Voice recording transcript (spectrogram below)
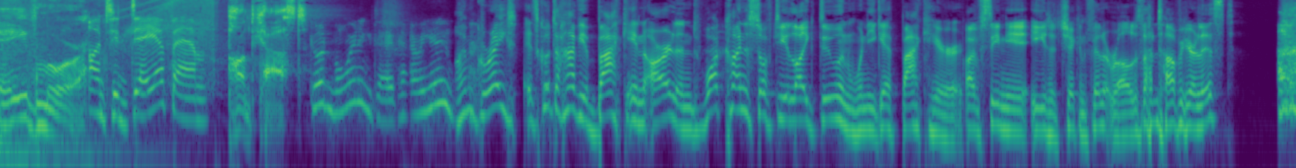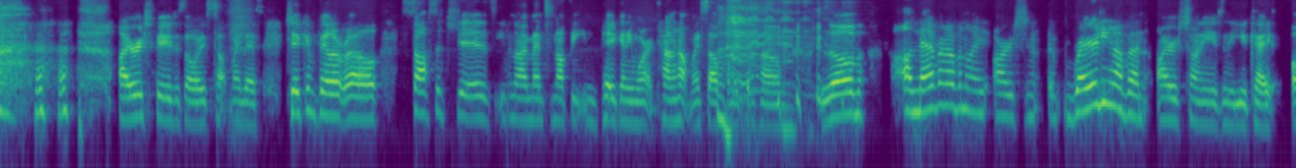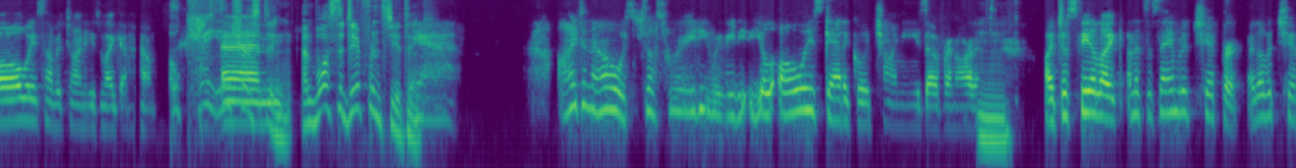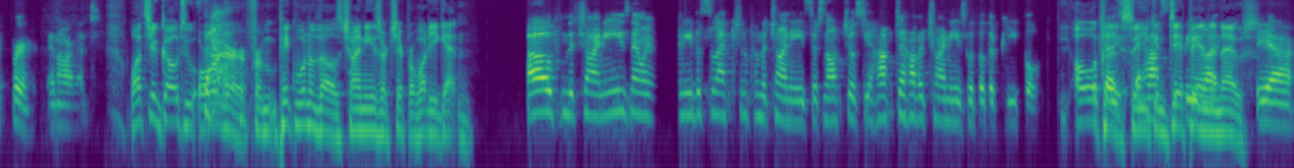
Dave Moore on Today FM. podcast. Good morning, Dave. How are you? I'm great. It's good to have you back in Ireland. What kind of stuff do you like doing when you get back here? I've seen you eat a chicken fillet roll. Is that top of your list? Irish food is always top of my list. Chicken fillet roll, sausages. Even though I meant to not be eating pig anymore, I can't help myself when I come home. Love. I'll never have an Irish. Rarely have an Irish Chinese in the UK. Always have a Chinese when I get home. Okay, interesting. Um, and what's the difference, do you think? Yeah. I don't know. It's just really, really. You'll always get a good Chinese over in Ireland. Mm. I just feel like, and it's the same with a chipper. I love a chipper in Ireland. What's your go to order from pick one of those, Chinese or chipper? What are you getting? Oh, from the Chinese. Now I need a selection from the Chinese. There's not just you have to have a Chinese with other people. Oh, okay. So you can dip in like- and out. Yeah.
